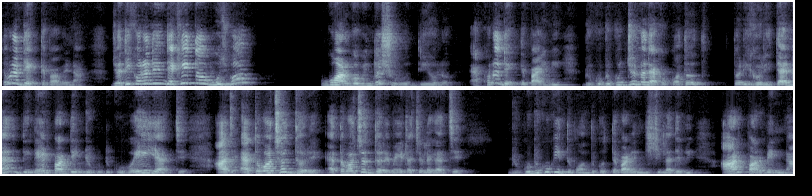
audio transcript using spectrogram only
তোমরা দেখতে পাবে না। যদি কোনো দিন দেখি তো বুঝব গোয়ার গোবিন্দ সুবুদ্ধি হলো, এখনও দেখতে পাইনি। ঢুকুটুকুর জন্য দেখো কত তড়িঘড়ি, তাই না? দিনের পর দিন ঢুকুটুকু হয়েই যাচ্ছে। আজ এত বছর ধরে, এত বছর ধরে মেয়েটা চলে গেছে। ঢুকুঢুকু কিন্তু বন্ধ করতে পারেননি শিলা দেবী। আর পারবেন না।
